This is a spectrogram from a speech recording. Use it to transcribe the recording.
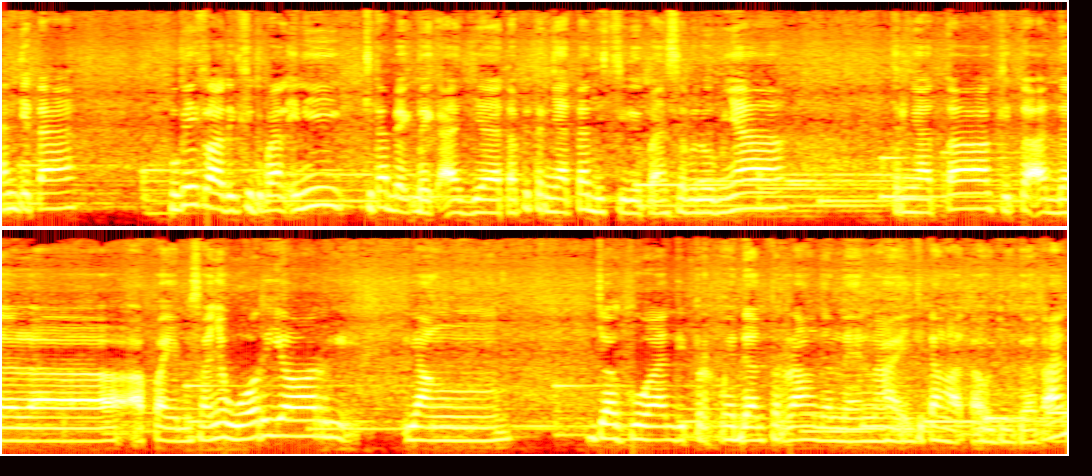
Kan kita mungkin kalau di kehidupan ini kita baik-baik aja, tapi ternyata di kehidupan sebelumnya ternyata kita adalah apa ya misalnya warrior yang jagoan di medan perang dan lain-lain kita nggak tahu juga kan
